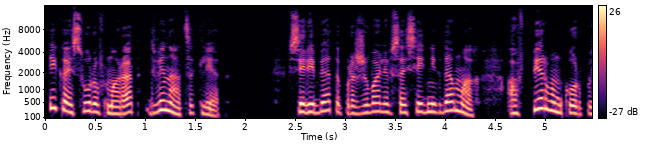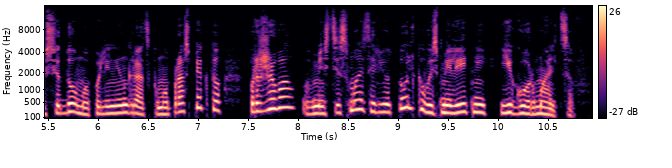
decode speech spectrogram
и Кайсуров Марат — 12 лет. Все ребята проживали в соседних домах, а в первом корпусе дома по Ленинградскому проспекту проживал вместе с матерью только восьмилетний Егор Мальцев.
